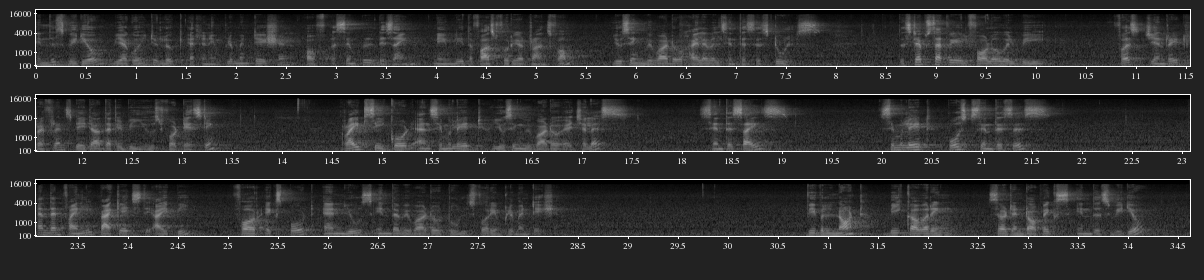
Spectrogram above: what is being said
In this video, we are going to look at an implementation of a simple design, namely the fast Fourier transform using Vivado high-level synthesis tools. The steps that we will follow will be first generate reference data that will be used for testing, write C code and simulate using Vivado HLS, synthesize, simulate post synthesis, and then finally package the IP for export and use in the Vivado tools for implementation. We will not be covering certain topics in this video,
